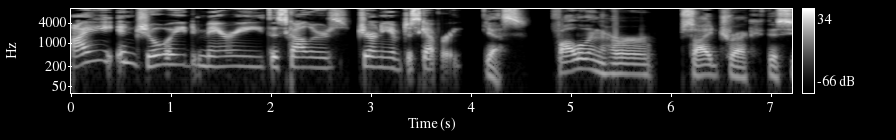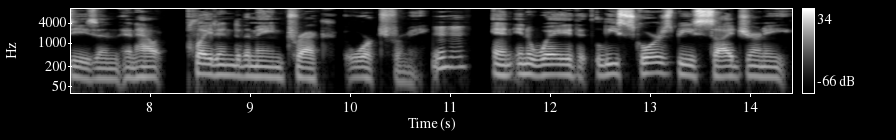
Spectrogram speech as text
I enjoyed Mary the Scholar's journey of discovery. Yes. Following her side trek this season and how it played into the main trek worked for me. Mm-hmm. And in a way that Lee Scoresby's side journey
